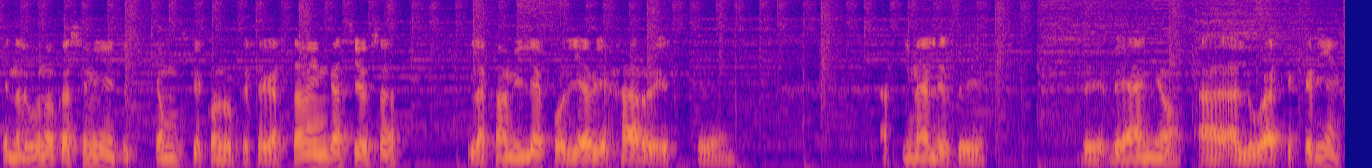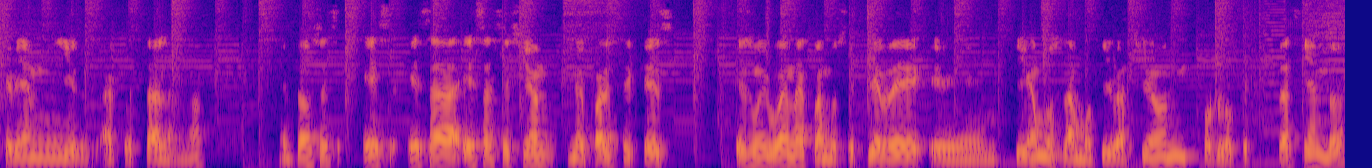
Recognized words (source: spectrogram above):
En alguna ocasión identificamos que con lo que se gastaba en gaseosas, la familia podía viajar este, a finales de, año al lugar que querían, querían ir a Costala, ¿no? Entonces, es, esa, esa sesión me parece que es, es muy buena cuando se pierde, eh, digamos, la motivación por lo que se está haciendo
